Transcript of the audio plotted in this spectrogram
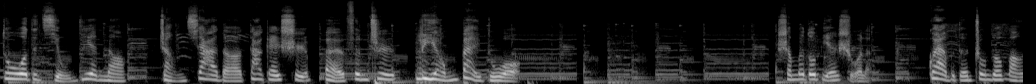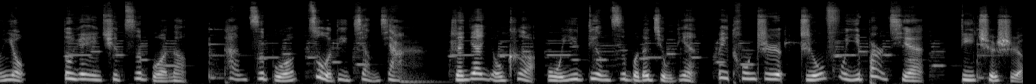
多的酒店呢，涨价的大概是百分之两百多。什么都别说了，怪不得众多网友都愿意去淄博呢，看淄博坐地降价。人家游客五一订淄博的酒店，被通知只用付一半钱，的确是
